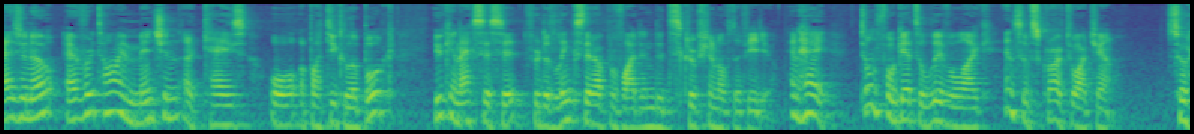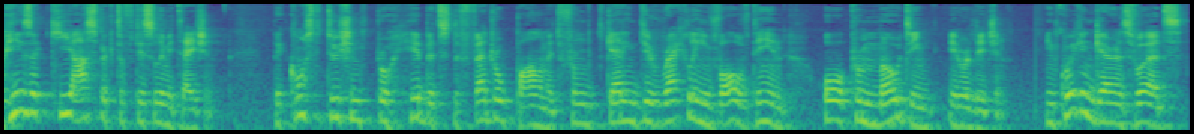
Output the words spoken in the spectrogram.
As you know, every time I mention a case or a particular book, you can access it through the links that are provided in the description of the video. And hey, don't forget to leave a like and subscribe to our channel. So here's a key aspect of this limitation. The Constitution prohibits the federal parliament from getting directly involved in or promoting a religion. In Quick and Garran's words,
